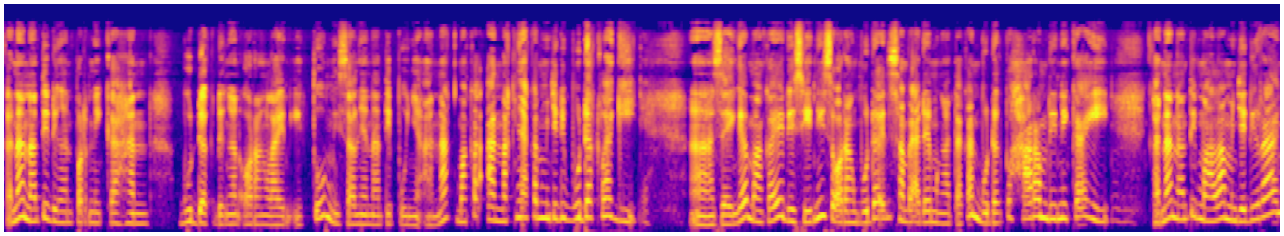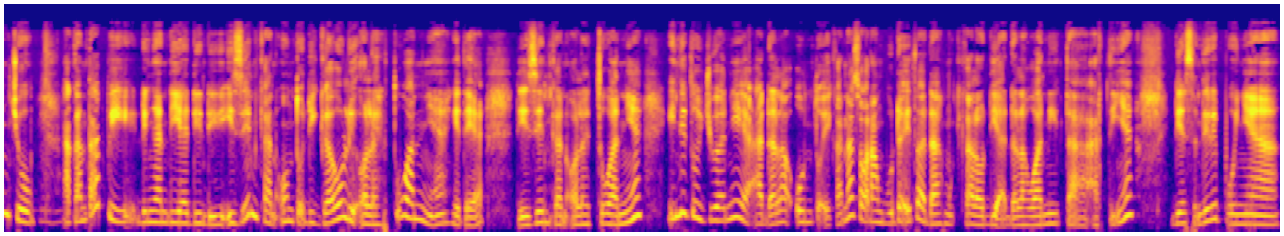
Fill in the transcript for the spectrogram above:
Karena nanti dengan pernikahan budak dengan orang lain itu misalnya nanti punya anak, maka anaknya akan menjadi budak lagi. Nah, sehingga makanya di sini seorang budak ini sampai ada yang mengatakan budak itu haram dinikahi. Karena nanti malah menjadi rancu. Akan tapi dengan dia di- diizinkan untuk digauli oleh tuannya gitu ya, diizinkan oleh tuannya, ini tujuannya ya adalah untuk karena seorang budak itu adalah mungkin kalau dia adalah wanita, artinya dia sendiri punya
